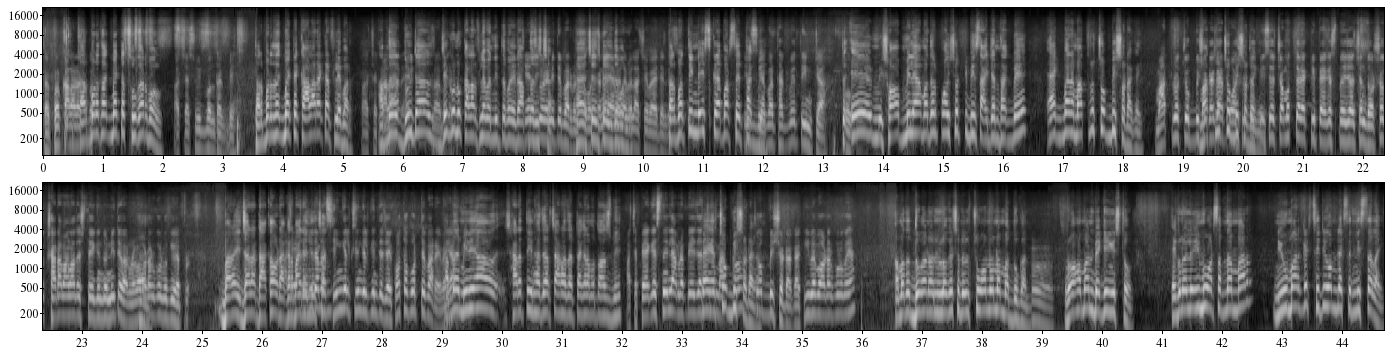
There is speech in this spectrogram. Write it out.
তারপর কালার তারপরে থাকবে একটা সুগার বল আচ্ছা সুইট বল থাকবে। তারপরে থাকবে একটা কালার একটা ফ্লেভার আচ্ছা আপনি দুইটা যে কোনো কালার ফ্লেভার নিতে পারেন এটা আপনার ইচ্ছা। নিতে পারবেন হ্যাঁ চেঞ্জ করে পারবেন। আছে ভাইদের তারপর তিনটা স্ক্র্যাপার সেট থাকবে। স্ক্র্যাপার থাকবে তিনটা। তো এই সব মিলে আমাদের 65 পিস আইটেম থাকবে। একবারে মাত্র চব্বিশশো টাকায়। মাত্র চব্বিশশো টাকা 2400 চব্বিশশো টাকায়। পিসের চমৎকার একটি প্যাকেজ পেয়ে যাচ্ছেন দর্শক। সারা বাংলাদেশ থেকে কিন্তু নিতে পারবেন হ্যাঁ। অর্ডার করব কীভাবে? মানে যারা ঢাকা ও ঢাকার বাইরে যদি আমরা নিচ্ছেন। সিঙ্গেল সিঙ্গেল কিনতে যাই কত পড়তে পারে আপনার মিনিমাম সাড়ে তিন হাজার চার হাজার টাকার মতো আসবে। আচ্ছা প্যাকেজ নিলে আমরা পেয়ে যাচ্ছি 2400 টাকা। চব্বিশশো টাকা। কীভাবে অর্ডার করব ভাইয়া? আমাদের দোকান হলো লোকেশন হলো চুয়ান্ন নম্বর দোকান। Rahman baking store. এগুলো হলো imo WhatsApp number. New market city কমপ্লেক্সের নিচতলায়।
